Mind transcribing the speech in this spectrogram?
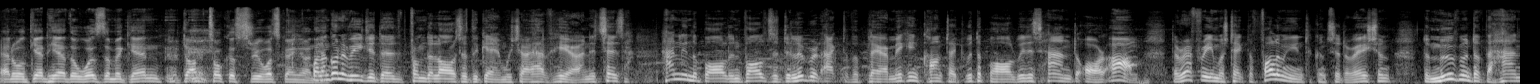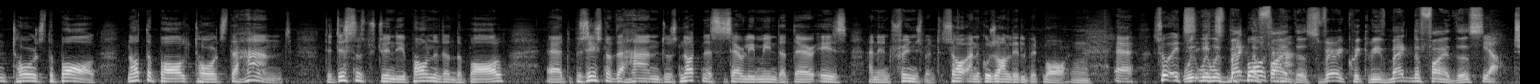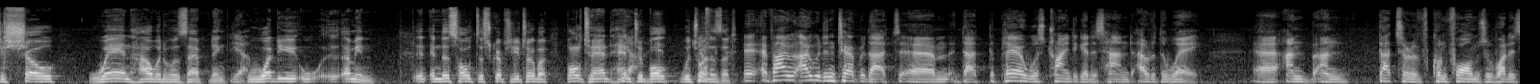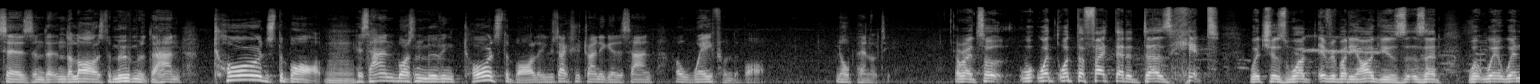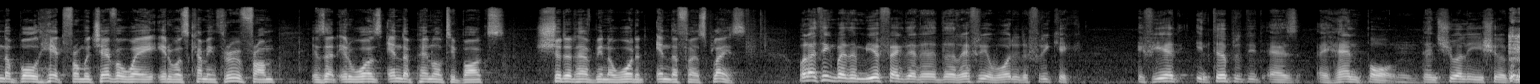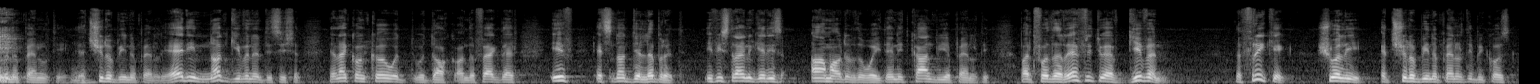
And we'll get here the wisdom again. Doc, talk us through what's going on. Well, here. I'm going to read you the, from the laws of the game, which I have here. And it says handling the ball involves a deliberate act of a player making contact with the ball with his hand or arm. The referee must take the following into consideration the movement of the hand towards the ball, not the ball towards the hand. The distance between the opponent and the ball, uh, the position of the hand does not necessarily mean that there is an infringement. So, and it goes on a little bit more. Uh, so it's, we, we, it's we've the ball magnified this very quickly. We've magnified this Yeah. to show where and how it was happening. Yeah. What do you, I mean, in, in this whole description, you talk about ball to hand, hand Yeah. to ball. Which no, one is it? uh, If I, I would interpret that um, that the player was trying to get his hand out of the way, uh, and and that sort of conforms with what it says in the in the laws, the movement of the hand towards the ball. Mm. His hand wasn't moving towards the ball; he was actually trying to get his hand away from the ball. No penalty. All right. So, what, what the fact that it does hit, which is what everybody argues, is that when, when the ball hit from whichever way it was coming through from, is that it was in the penalty box. Should it have been awarded in the first place? Well, I think by the mere fact that uh, the referee awarded a free kick, if he had interpreted it as a handball, hmm. then surely he should have given a penalty. Hmm. That should have been a penalty. Had he not given a decision, then I concur with, with Doc on the fact that if it's not deliberate, if he's trying to get his arm out of the way, then it can't be a penalty. But for the referee to have given the free kick, surely it should have been a penalty because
